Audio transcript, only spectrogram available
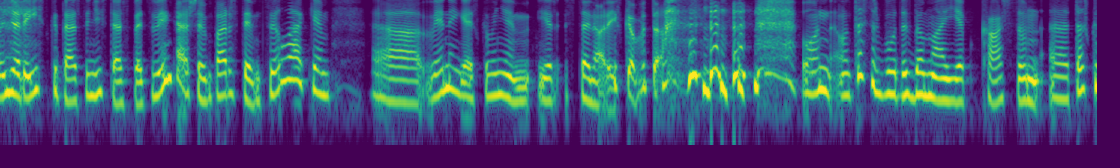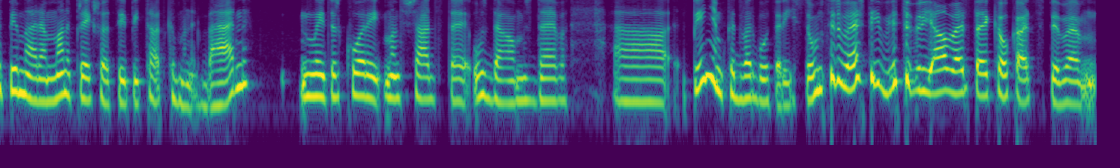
viņi arī izskatās. Viņi izskatās pēc vienkāršiem, parastiem cilvēkiem. Uh, vienīgais, ka viņiem ir scenārijs kabatā. un, un tas var būt, es domāju, jebkas. Un, uh, tas, ka, piemēram, mana priekšrocība bija tāda, ka man ir bērni, Līdz ar to arī man šādas uzdevumus deva. Pieņem, ka varbūt arī suns ir vērtība, ja tev ir jāvērtē kaut kāds, piemēram,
